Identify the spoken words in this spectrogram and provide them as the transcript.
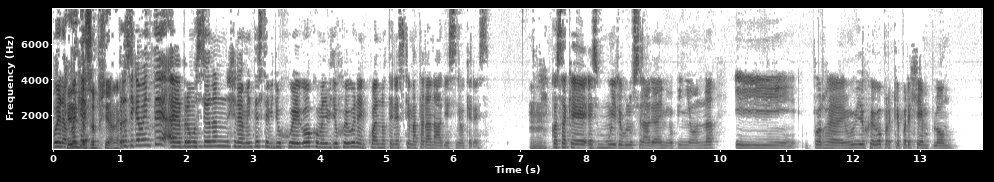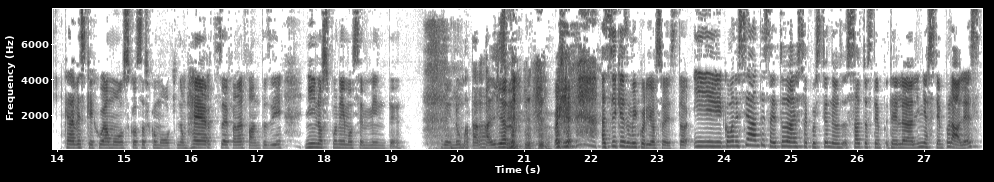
Bueno, porque opciones. prácticamente eh, promocionan generalmente este videojuego como el videojuego en el cual no tenés que matar a nadie si no querés. Mm. Cosa que es muy revolucionaria en mi opinión. Y por eh, un videojuego porque, por ejemplo, cada vez que jugamos cosas como Kingdom Hearts, eh, Final Fantasy, ni nos ponemos en mente de no matar a alguien. Porque- Así que es muy curioso esto. Y como decía antes, hay toda esta cuestión de los saltos de las líneas temporales,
